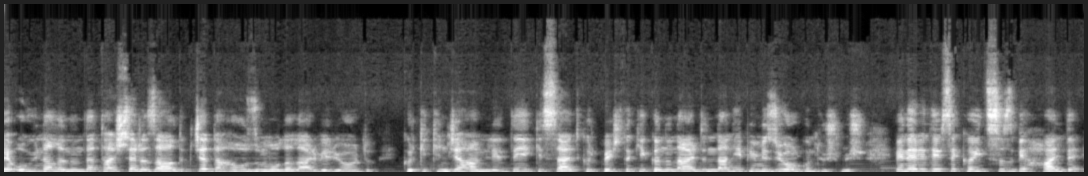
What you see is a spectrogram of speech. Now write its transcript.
ve oyun alanında taşlar azaldıkça daha uzun molalar veriyordu. 42. hamlede 2 saat 45 dakikanın ardından hepimiz yorgun düşmüş ve neredeyse kayıtsız bir halde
